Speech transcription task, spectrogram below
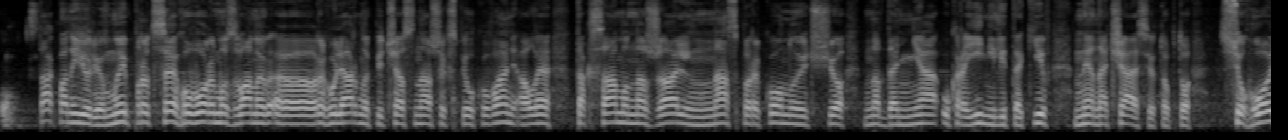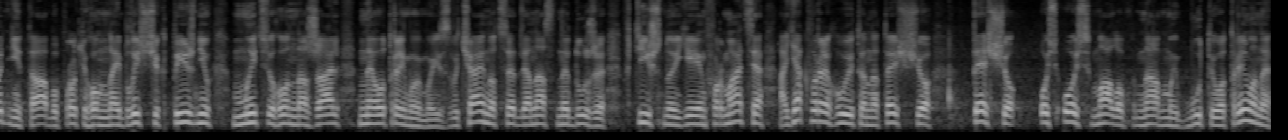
комплекси. Так, пане Юрію, ми про це говоримо з вами е, регулярно під час наших спілкувань, але так само, на жаль, нас переконують, що надання Україні літаків не на часі. Тобто сьогодні та або протягом найближчих тижнів ми цього, на жаль, не отримуємо. І звичайно, це для нас не дуже втішною є інформація. А як ви реагуєте на те, що те, що ось ось мало б нами бути отримане,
